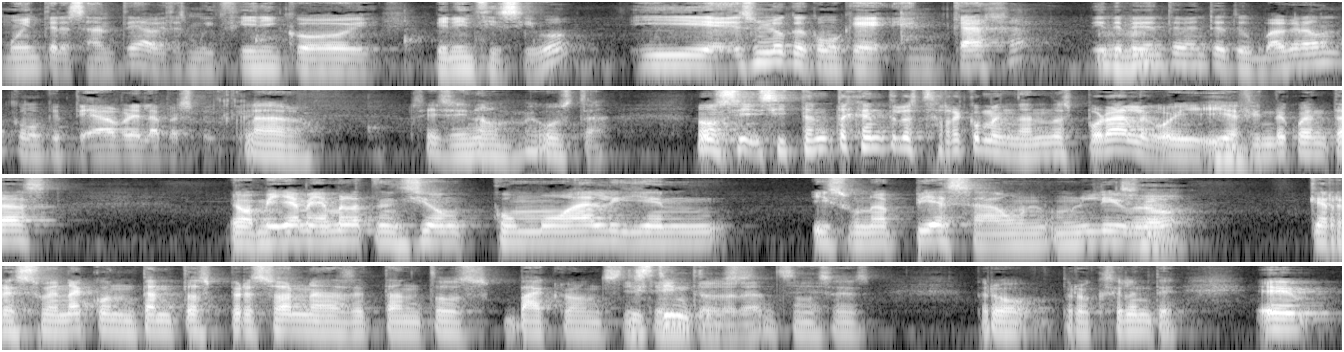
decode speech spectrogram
muy interesante, a veces muy cínico y bien incisivo. Y es un lo que como que encaja, independientemente de tu background, como que te abre la perspectiva. Claro. Sí, sí, no, me gusta. No, si, si tanta gente lo está recomendando es por algo y, a fin de cuentas, a mí ya me llama la atención cómo alguien hizo una pieza, un, un libro que resuena con tantas personas de tantos backgrounds distintos. Entonces, pero, pero excelente. Eh,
